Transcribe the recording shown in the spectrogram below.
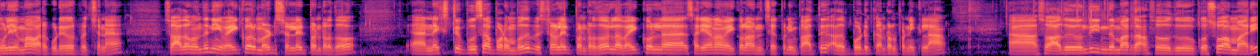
மூலியமாக வரக்கூடிய ஒரு பிரச்சனை. ஸோ அதை வந்து நீங்கள் வைக்கோல் மறுபடியும் ஸ்டெர்லைட் பண்ணுறதோ நெக்ஸ்ட்டு புதுசாக போடும்போது ஸ்டெர்லைட் பண்ணுறதோ இல்லை வைக்கோலில் சரியான வைக்கோலான்னு செக் பண்ணி பார்த்து அதை போட்டு கண்ட்ரோல் பண்ணிக்கலாம். ஸோ அது வந்து இந்த மாதிரி தான். ஸோ இது கொசுவா மாதிரி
